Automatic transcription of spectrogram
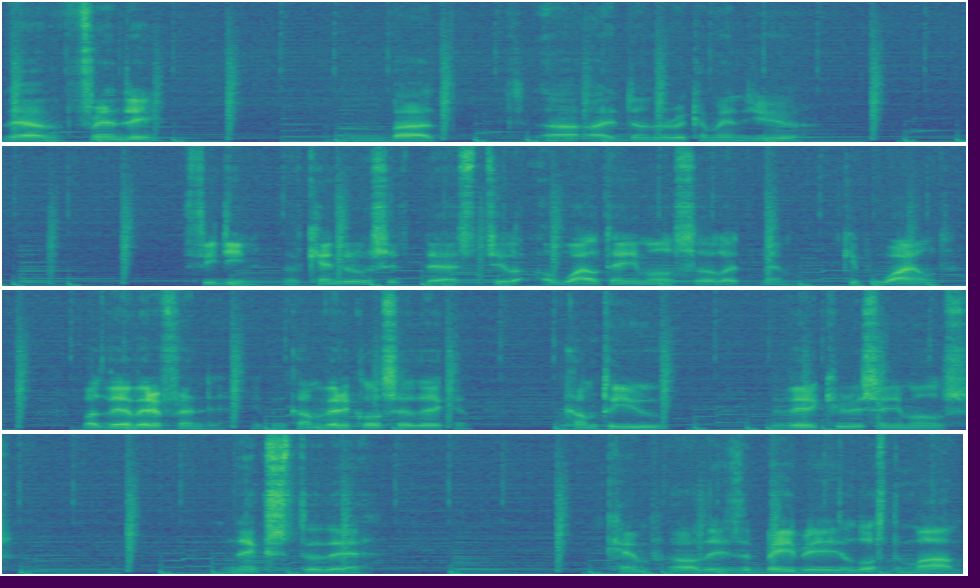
They are friendly but uh, I don't recommend you feeding with kangaroos they're still a wild animal so let them keep wild. But they are very friendly. You can come very close they can come to you very curious animals next to the camp. Oh, this is a baby lost a mom,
